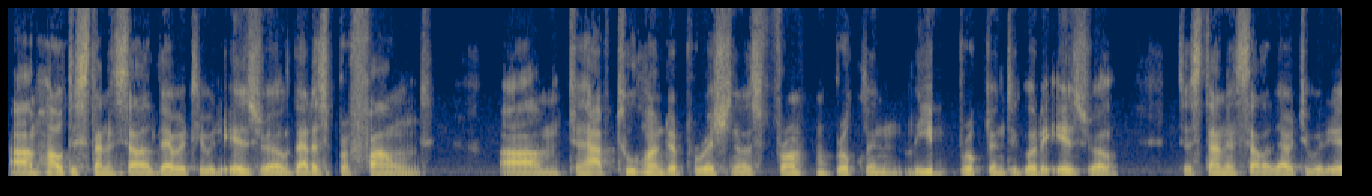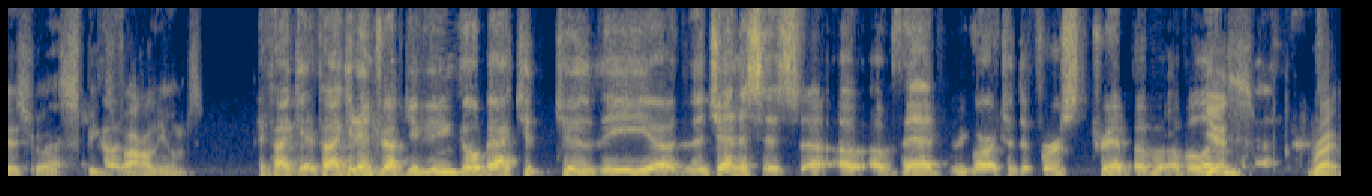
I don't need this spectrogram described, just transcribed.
um, how to stand in solidarity with Israel, that is profound. Um, to have 200 parishioners from Brooklyn leave Brooklyn to go to Israel to stand in solidarity with Israel speaks volumes. If I could, if I could interrupt you, if you can go back to, to the, uh, the genesis uh, of, of that regard to the first trip of, of 11. Yes, right.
